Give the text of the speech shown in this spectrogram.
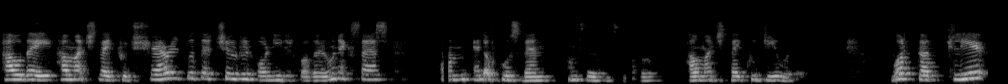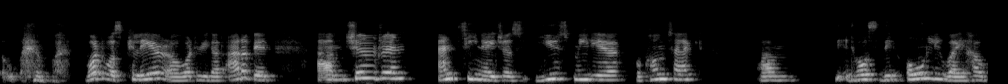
how they, how much they could share it with their children or need it for their own access, um, and of course then on children's level, how much they could deal with it. What got clear, what was clear, or what we got out of it, um, children and teenagers used media for contact. Um, it was the only way how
